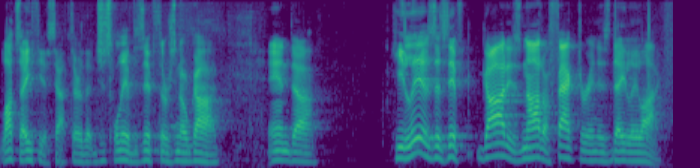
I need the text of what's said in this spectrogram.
Lots of atheists out there that just live as if there's no God. And uh, he lives as if God is not a factor in his daily life.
